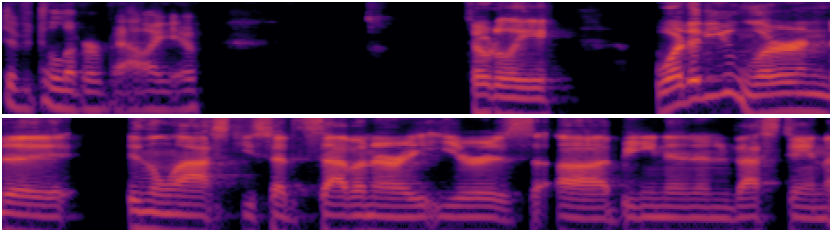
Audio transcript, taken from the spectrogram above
de- deliver value. Totally. What have you learned uh, in the last you said seven or eight years uh, being in investing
